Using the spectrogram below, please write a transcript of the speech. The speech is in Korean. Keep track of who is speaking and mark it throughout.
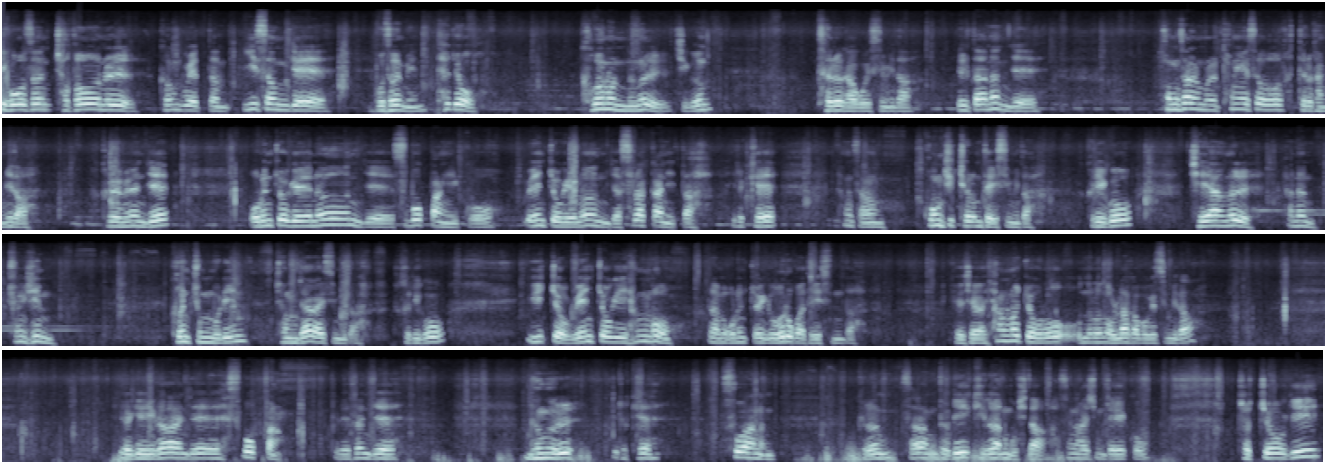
Speaker 1: 이곳은 조선을 건국했던 이성계 무덤인 태조 건원릉을 지금 들어가고 있습니다. 일단은 이제 홍살문을 통해서 들어갑니다. 그러면 이제 오른쪽에는 이제 수복방이 있고 왼쪽에는 이제 수락관이 있다. 이렇게 항상 공식처럼 되어 있습니다. 그리고 재앙을 하는 중심 건축물인 정자가 있습니다. 그리고 위쪽 왼쪽이 향로, 그 다음에 오른쪽이 어로가 되어 있습니다. 그래서 제가 향로 쪽으로 오늘은 올라가 보겠습니다. 여기가 이제 수복방. 그래서 이제 능을 이렇게 수호하는 그런 사람들이 기거하는 곳이다 생각하시면 되겠고 저쪽이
